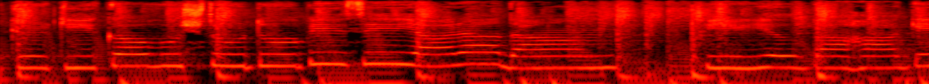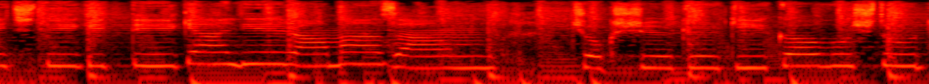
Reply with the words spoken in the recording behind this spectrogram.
şükür ki kavuşturdu bizi yaradan. Bir yıl daha geçti gitti geldi Ramazan. Çok şükür ki kavuşturdu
